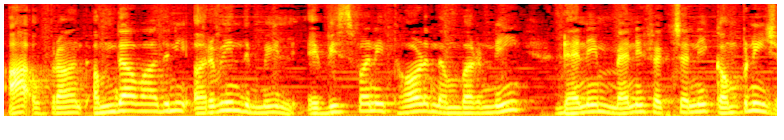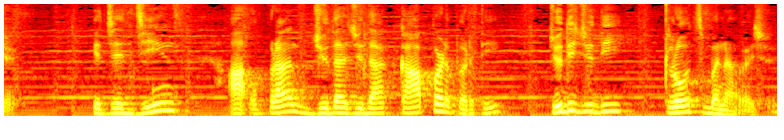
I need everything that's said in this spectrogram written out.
આ ઉપરાંત અમદાવાદની અરવિંદ મિલ એ વિશ્વની થર્ડ નંબરની ડેનિમ મેન્યુફેક્ચરની કંપની છે. કે જે જીન્સ, આ ઉપરાંત જુદા જુદા કાપડ પરથી જુદી જુદી ક્લોથ્સ બનાવે છે.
